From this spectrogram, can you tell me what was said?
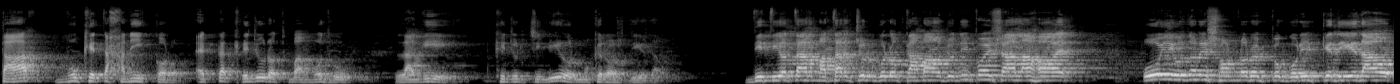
তার মুখে তাহানিক করো। একটা খেজুর অথবা মধু লাগিয়ে খেজুর চিবিয়ে ওর মুখে রস দিয়ে দাও। দ্বিতীয়, তার মাথার চুলগুলো কামাও যদি পয়সা আলা হয়, ওই ওজনে স্বর্ণরৌপ্য গরিবকে দিয়ে দাও।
